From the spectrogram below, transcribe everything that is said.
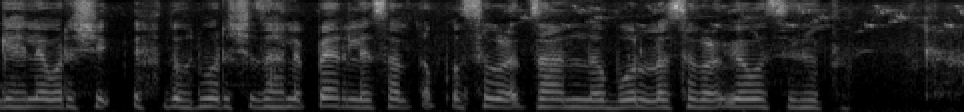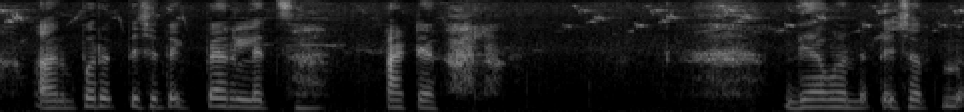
गेल्या वर्षी दोन वर्ष झालं पॅरलेस आलता पण सगळं चाललं बोललं सगळं व्यवस्थित होतं. आणि परत त्याच्यात एक पॅरलेसचा अटॅक आला देवानं त्याच्यातनं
